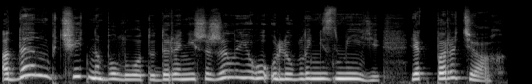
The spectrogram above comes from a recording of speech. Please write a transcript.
а Ден мчить на болото, де раніше жили його улюблені змії, як паротяг.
